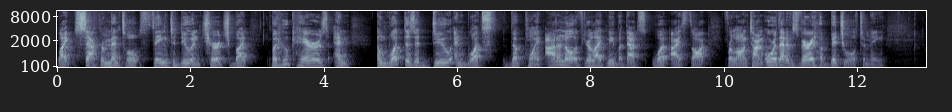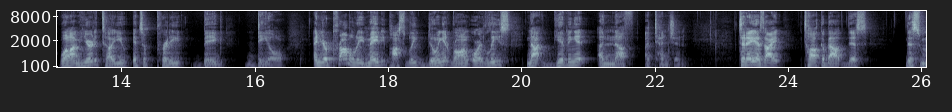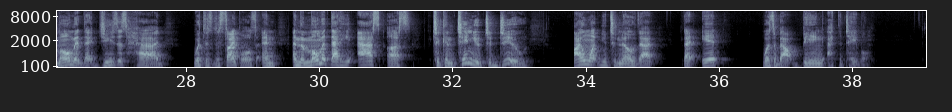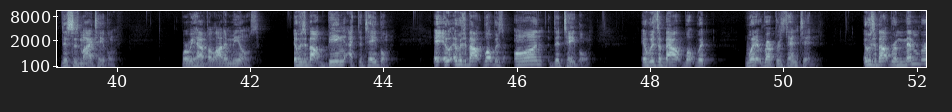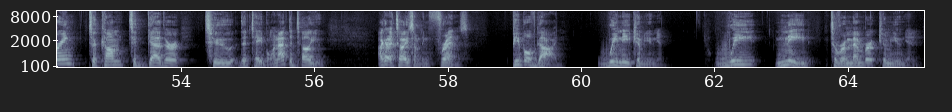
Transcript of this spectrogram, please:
like, sacramental thing to do in church, but but who cares? And and what does it do and what's the point? I don't know if you're like me, but that's what I thought for a long time, or that it was very habitual to me. Well, I'm here to tell you it's a pretty big deal. And you're probably, maybe, possibly doing it wrong, or at least not giving it enough attention. Today, as I talk about this, this moment that Jesus had with his disciples and, and the moment that he asked us to continue to do, I want you to know that, that it was about being at the table. This is my table where we have a lot of meals. It was about being at the table. It, it, it was about what was on the table. It was about what, would, what it represented. It was about remembering to come together to the table. And I have to tell you, I got to tell you something, friends, people of God, we need communion. We need to remember communion.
